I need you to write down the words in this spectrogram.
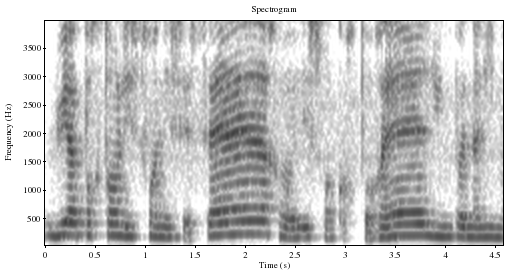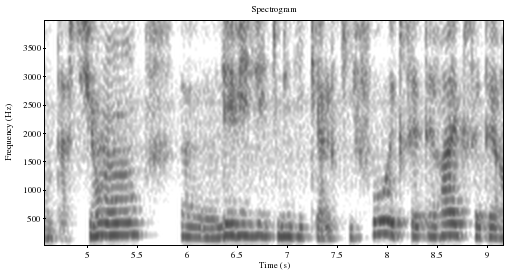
lui apportant les soins nécessaires, les soins corporels, une bonne alimentation, les visites médicales qu'il faut, etc., etc.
